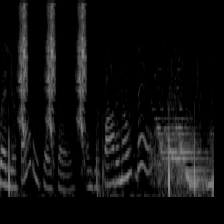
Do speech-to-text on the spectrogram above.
Well, your father says so, and your father knows best.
